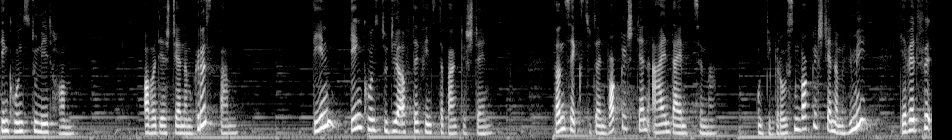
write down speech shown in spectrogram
den kannst du nicht haben. Aber der Stern am Christbaum, den, den kannst du dir auf der Fensterbank stellen. Dann sägst du deinen Wackelstern auch in deinem Zimmer. Und den großen Wackelstern am Himmel, der wird für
